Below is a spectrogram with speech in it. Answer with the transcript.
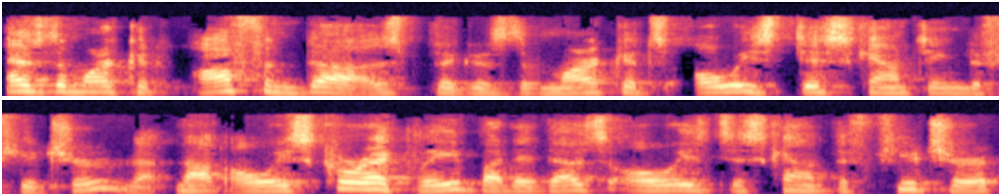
as the market often does, because the market's always discounting the future, not, not always correctly, but it does always discount the future.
